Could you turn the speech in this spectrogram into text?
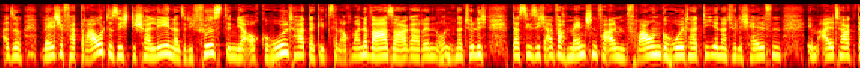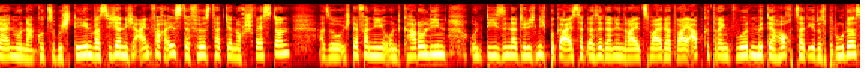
also welche Vertraute sich die Charlene, also die Fürstin ja auch geholt hat. Da geht's dann auch mal eine Wahrsagerin und natürlich, dass sie sich einfach Menschen vor allem Frauen geholt hat, die ihr natürlich helfen, im Alltag da in Monaco zu bestehen, was sicher nicht einfach ist. Der Fürst hat ja noch Schwestern, also Stephanie und Caroline, und die sind natürlich nicht begeistert, dass sie dann in Reihe zwei oder drei abgedrängt wurden mit der Hochzeit ihres Bruders.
